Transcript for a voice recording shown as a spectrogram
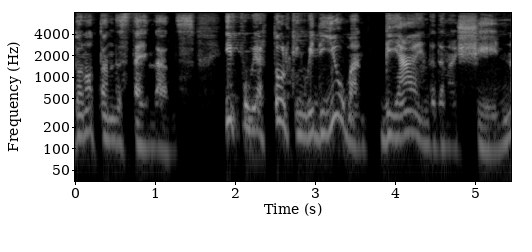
do not understand us. If we are talking with the human behind the machine,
